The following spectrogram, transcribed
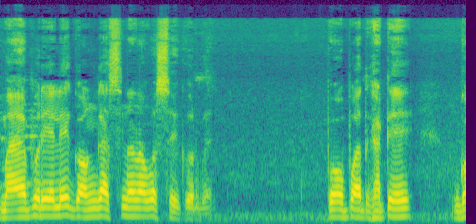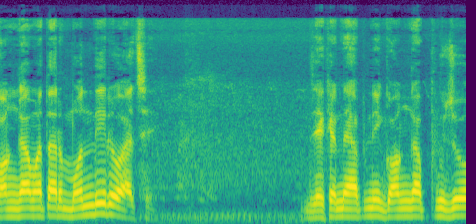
মায়াপুরে এলে গঙ্গা স্নান অবশ্যই করবেন। পৌপাত ঘাটে গঙ্গা মাতার মন্দিরও আছে। যেখানে আপনি গঙ্গা পুজো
